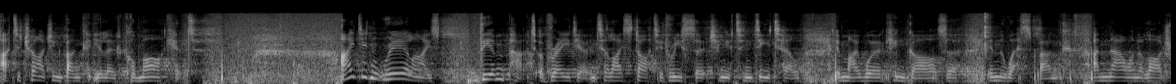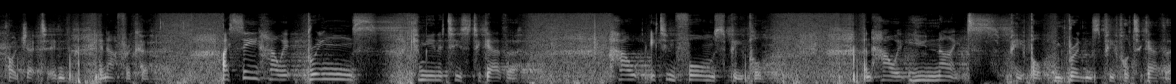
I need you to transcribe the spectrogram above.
at a charging bank at your local market. I didn't realise the impact of radio until I started researching it in detail in my work in Gaza, in the West Bank, and now on a large project in, in Africa. I see how it brings communities together, how it informs people, and how it unites people and brings people together.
